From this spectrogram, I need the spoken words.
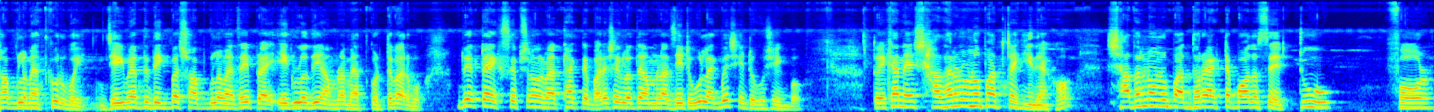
সবগুলো ম্যাথ করবোই। যেই ম্যাথে দেখবা, সবগুলো ম্যাথেই প্রায় এগুলো দিয়ে আমরা ম্যাথ করতে পারব। দু একটা এক্সেপশনাল ম্যাথ থাকতে পারে, সেগুলোতে আমরা যেটুকু লাগবে, সেটুকু শিখব। তো এখানে সাধারণ অনুপাতটা কি দেখো? সাধারণ অনুপাত ধরো একটা পদ আছে টু ফোর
